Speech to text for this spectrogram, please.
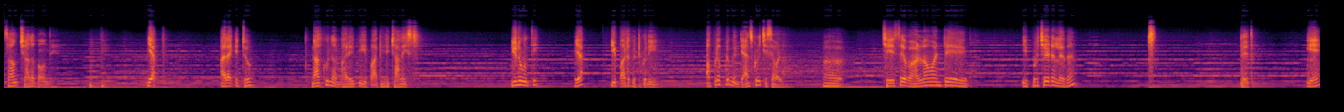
సాంగ్ చాలా బాగుంది. Yup I like it too నాకు నా భార్యకి ఈ పాట అంటే చాలా ఇష్టం. యూనో ఉంది యా ఈ పాట పెట్టుకుని అప్పుడప్పుడు మేము డ్యాన్స్ కూడా చేసేవాళ్ళం. చేసే వాళ్ళం అంటే ఇప్పుడు చేయడం లేదా? లేదు. ఏ?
